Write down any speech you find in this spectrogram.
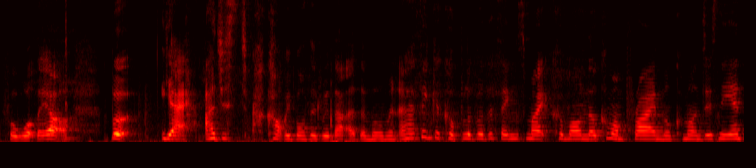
for what they are. But yeah, I just I can't be bothered with that at the moment. And I think a couple of other things might come on. They'll come on Prime. They'll come on Disney, and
